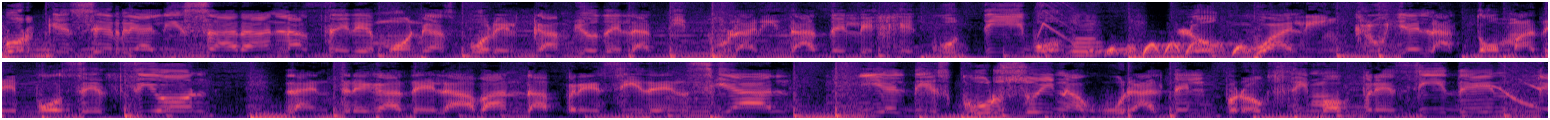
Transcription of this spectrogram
porque se realizarán las ceremonias por el cambio de la titularidad del Ejecutivo, lo cual incluye la toma de posesión, la entrega de la banda presidencial y el discurso inaugural del próximo presidente.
